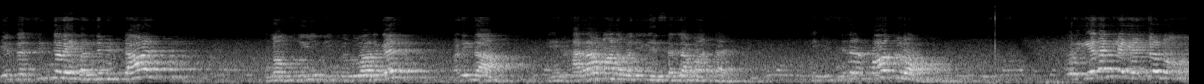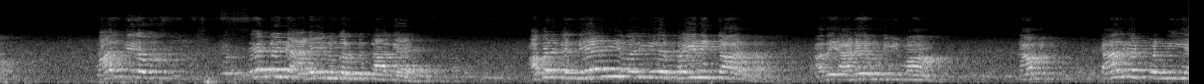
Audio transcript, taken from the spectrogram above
என்ற சிந்தனை வந்துவிட்டால் இமாம் சுயூதி சொல்வார்கள் மனிதா நீ ஹராமான வழியிலே செல்ல மாட்டாய். இன்னைக்கு சிலர் பார்க்கிறோம். ஒரு இலக்கை எட்டணும். வாழ்க்கையில ஒரு சேட்டையை அடையணுங்கிறதுக்காக அவருக்கு நேரிய வழியில பயணித்தால் அதை அடைய முடியுமா? நாம் டார்கெட் பண்ணிய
